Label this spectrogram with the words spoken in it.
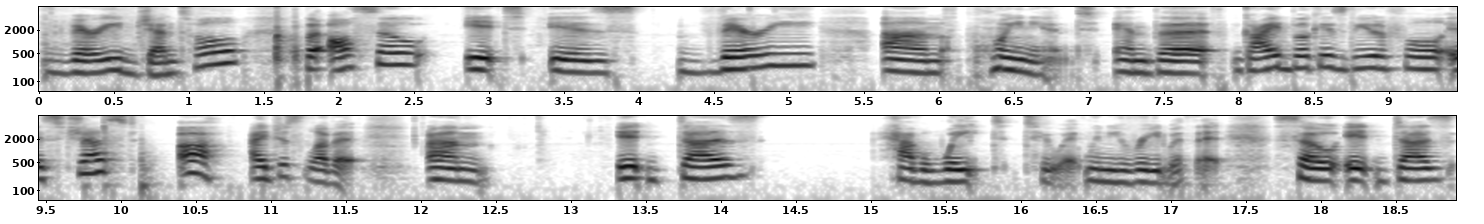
very gentle, but also it is very um, poignant. And the guidebook is beautiful. It's just, oh, I just love it. Um, it does have weight to it when you read with it. So it does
